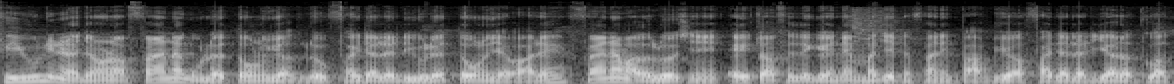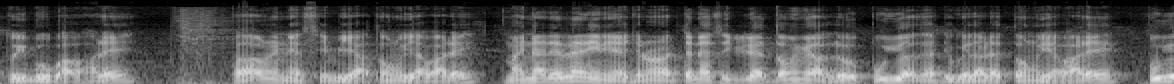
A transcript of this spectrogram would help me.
ထီးဦးနေနဲ့ကျွန်တော်တို့ fan နဲ့ကိုလည်းသုံးလို့ရသလို vitality ကိုလည်းသုံးလို့ရပါတယ် fan နဲ့မှာဆိုလို့ရှိရင် extra physical နဲ့ magic defense တွေပါပြီးတော့ vitality ကတော့သူကသွေးပို့ပါပါတယ်ဘာလို့အနေနဲ့ဆင်းပြရသုံးလို့ရပါတယ် minor talent အနေနဲ့ကျွန်တော်တို့ tenacity လည်းသုံးရလို့ပူးရဆက် together လည်းသုံးလို့ရပါတယ်ပူးရ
